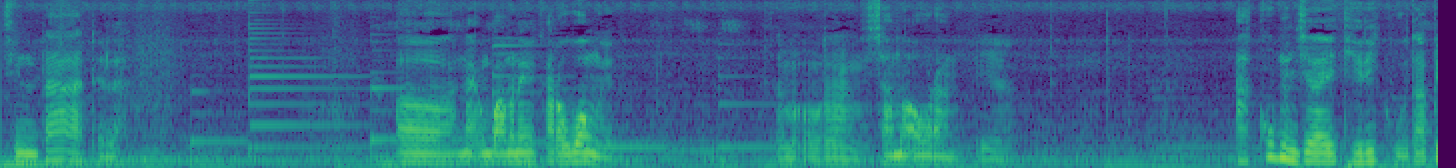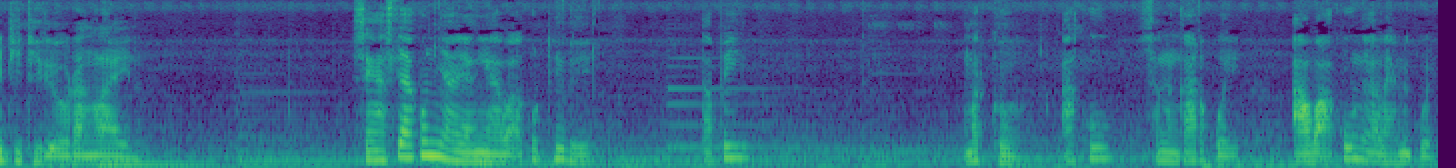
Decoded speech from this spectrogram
Cinta adalah eh nek umpamanya karo wong ya. Sama orang. Sama orang. Iya. Aku mencintai diriku tapi di diri orang lain. Sing asli aku nyayangi awakku dhewe tapi mergo aku seneng karo kowe. Awakku nyalahin kowe.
